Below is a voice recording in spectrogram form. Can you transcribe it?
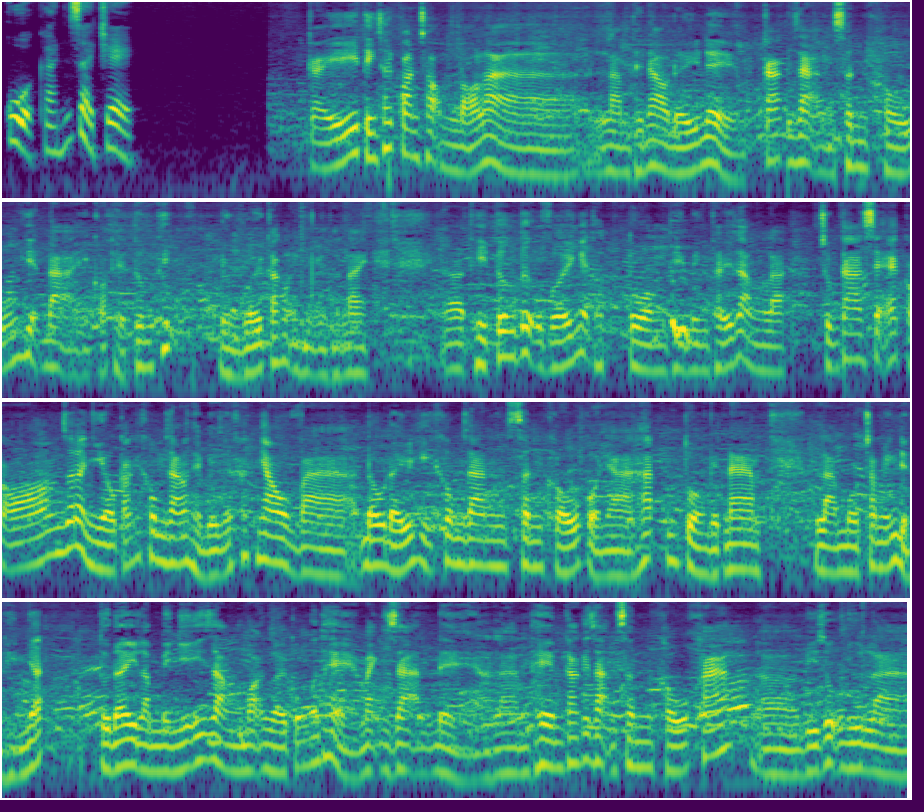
của khán giả trẻ. Cái tính chất quan trọng đó là làm thế nào đấy để các dạng sân khấu hiện đại có thể tương thích được với các loại hình nghệ thuật này. Ờ, thì tương tự với nghệ thuật tuồng thì mình thấy rằng là chúng ta sẽ có rất là nhiều các cái không gian có thể biểu diễn khác nhau và đâu đấy thì không gian sân khấu của nhà hát tuồng Việt Nam là một trong những điển hình nhất. Từ đây là mình nghĩ rằng mọi người cũng có thể mạnh dạn để làm thêm các cái dạng sân khấu khác à, ví dụ như là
